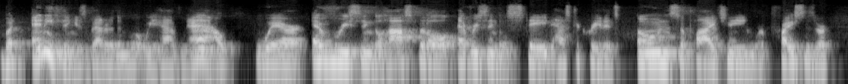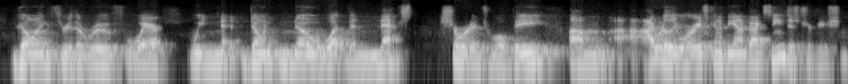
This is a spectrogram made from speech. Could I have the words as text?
But anything is better than what we have now, where every single hospital, every single state has to create its own supply chain, where prices are going through the roof, where we ne- don't know what the next shortage will be. Um, I-, I really worry it's going to be on vaccine distribution.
